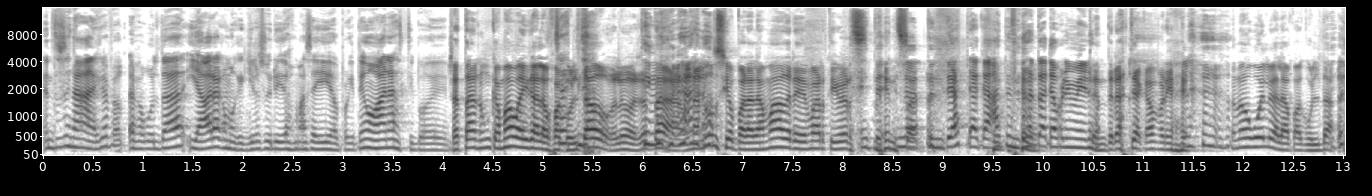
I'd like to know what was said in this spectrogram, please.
Entonces nada, dejé la fa- la facultad y ahora como que quiero subir videos más seguido porque tengo ganas tipo de... Ya está, nunca más va a ir a la facultad, boludo. Ya está. Un anuncio para la madre de Marty Vers- Este, la- te enteraste acá, te enteraste acá primero. Te enteraste acá primero. No vuelve a la facultad.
